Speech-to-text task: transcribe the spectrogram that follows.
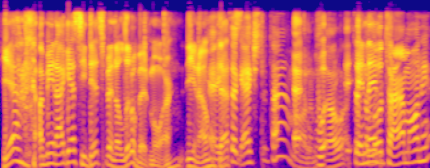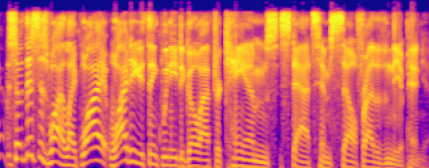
Yeah, I mean, I guess he did spend a little bit more. You know, Yeah, he took extra time on him. Uh, So took and a then- little time on him. So this is why, like, why why do you think we need to go after Cam's stats himself rather than the opinion?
